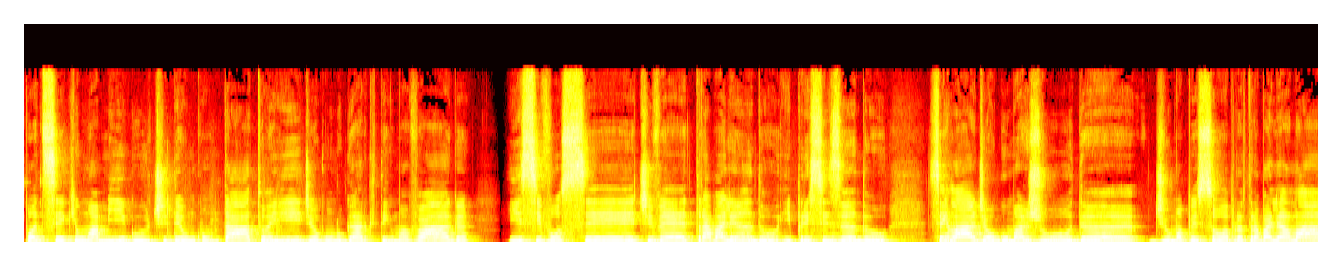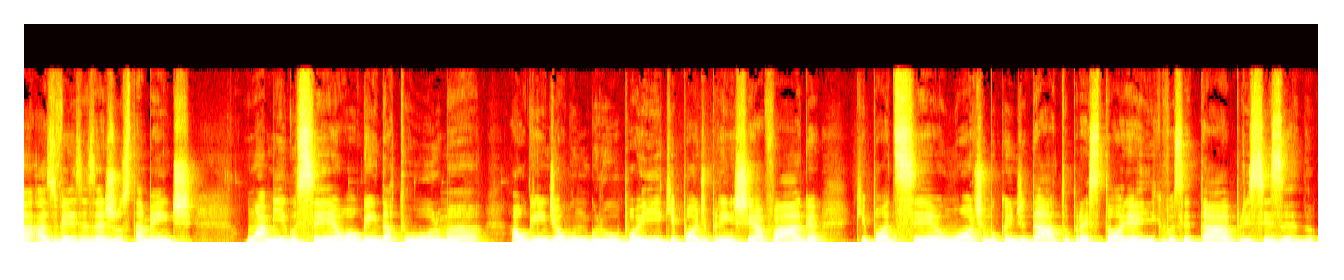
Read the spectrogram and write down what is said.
pode ser que um amigo te dê um contato aí de algum lugar que tem uma vaga. E se você estiver trabalhando e precisando sei lá, de alguma ajuda de uma pessoa para trabalhar lá, às vezes é justamente um amigo seu, alguém da turma, alguém de algum grupo aí que pode preencher a vaga, que pode ser um ótimo candidato para a história aí que você está precisando.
